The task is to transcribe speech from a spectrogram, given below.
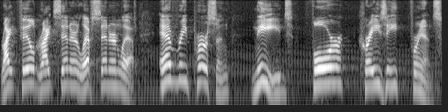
right field, right center, left center, and left, every person needs four crazy friends.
